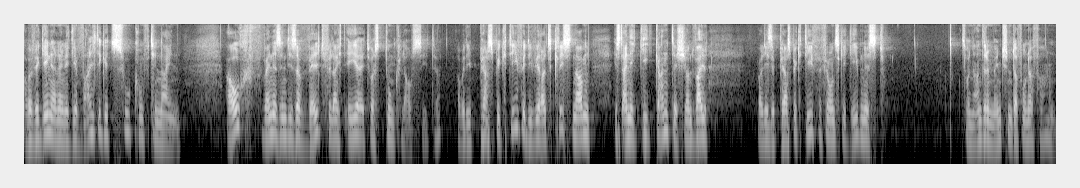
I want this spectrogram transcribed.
Aber wir gehen in eine gewaltige Zukunft hinein. Auch wenn es in dieser Welt vielleicht eher etwas dunkel aussieht. Aber die Perspektive, die wir als Christen haben, ist eine gigantische. Und weil, weil diese Perspektive für uns gegeben ist, sollen andere Menschen davon erfahren.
